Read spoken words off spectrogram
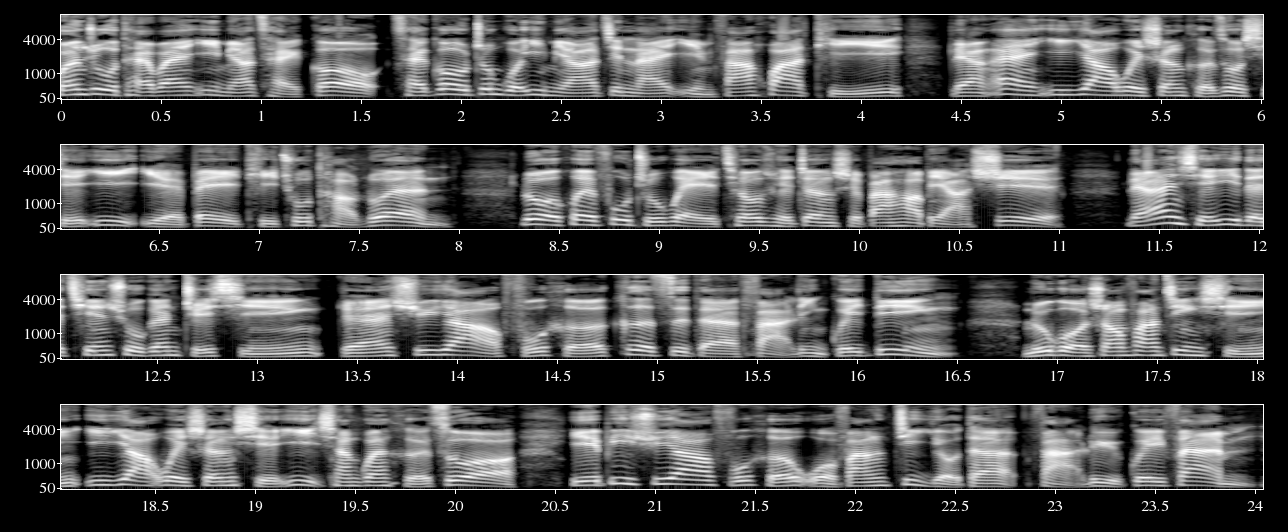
关注台湾疫苗采购，采购中国疫苗近来引发话题，两岸医药卫生合作协议也被提出讨论。陆委会副主委邱垂正十八号表示，两岸协议的签署跟执行仍然需要符合各自的法令规定。如果双方进行医药卫生协议相关合作，也必须要符合我方既有的法律规范。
